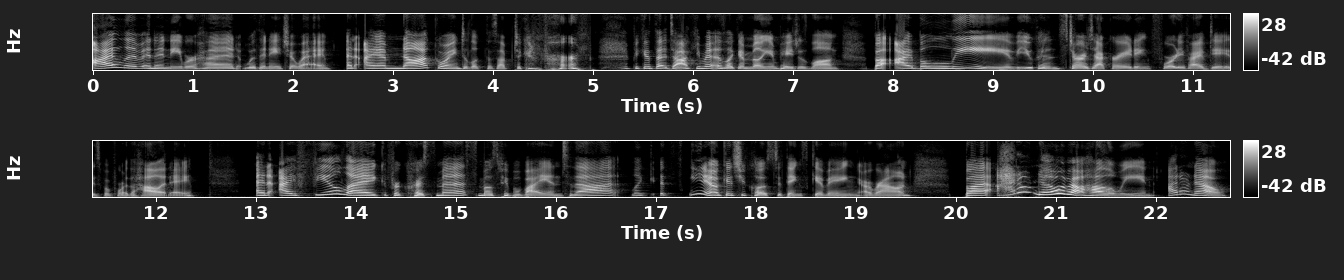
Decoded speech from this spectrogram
I live in a neighborhood with an HOA, and I am not going to look this up to confirm because that document is like a million pages long. But I believe you can start decorating 45 days before the holiday. And I feel like for Christmas, most people buy into that. Like it's, you know, it gets you close to Thanksgiving around. But I don't know about Halloween. I don't know.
